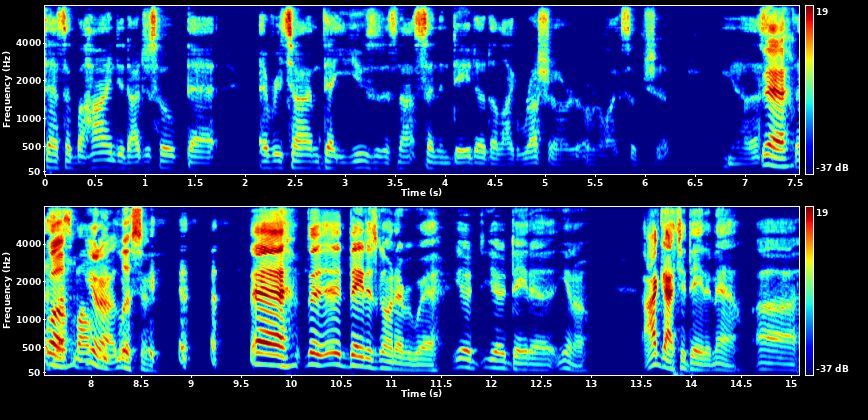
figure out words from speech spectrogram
that's like behind it, I just hope that every time that you use it, it's not sending data to like Russia or, or like some shit. You know, that's yeah. That's, well, that's my you know, listen. Eh, the, the data's going everywhere. Your your data, you know, I got your data now. Uh,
